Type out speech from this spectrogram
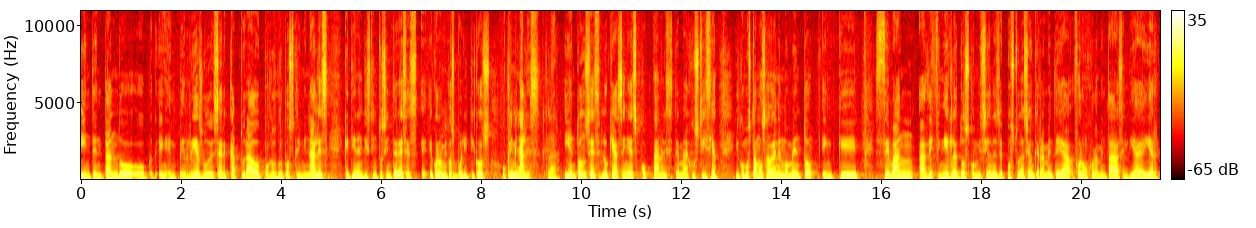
intentando, en, riesgo de ser capturado por los grupos criminales que tienen distintos intereses eh, económicos, políticos o criminales. Y entonces lo que hacen es cooptar el sistema de justicia. Y como estamos ahora en el momento en que se van a definir las dos comisiones de postulación que realmente ya fueron juramentadas el día de ayer,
